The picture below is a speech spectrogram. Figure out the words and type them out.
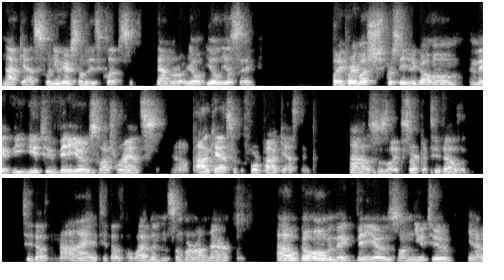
not guess. When you hear some of these clips down the road, you'll you'll you'll see. But he pretty much proceeded to go home and make the YouTube videos slash rants, you know, podcasts before podcasting. Uh, this was like circa 2000, 2009, 2011, somewhere around there. I would go home and make videos on YouTube, you know,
